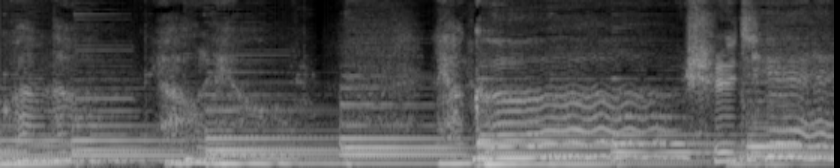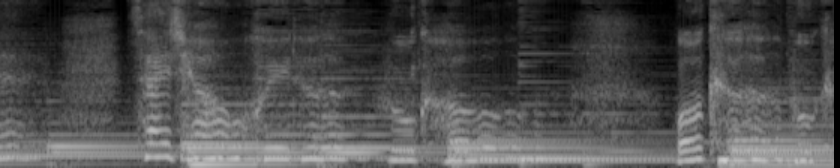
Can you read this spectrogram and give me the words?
惯了漂流，两个世界在交汇的入口。我可不可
